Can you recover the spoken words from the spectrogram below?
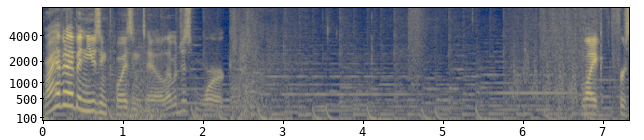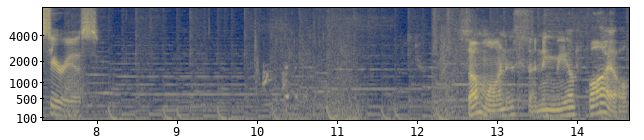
Why haven't I been using Poison Tail? That would just work. Like, for serious. Someone is sending me a file.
